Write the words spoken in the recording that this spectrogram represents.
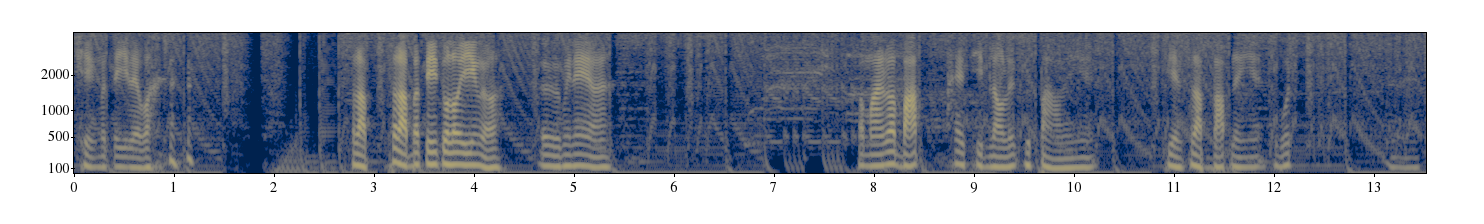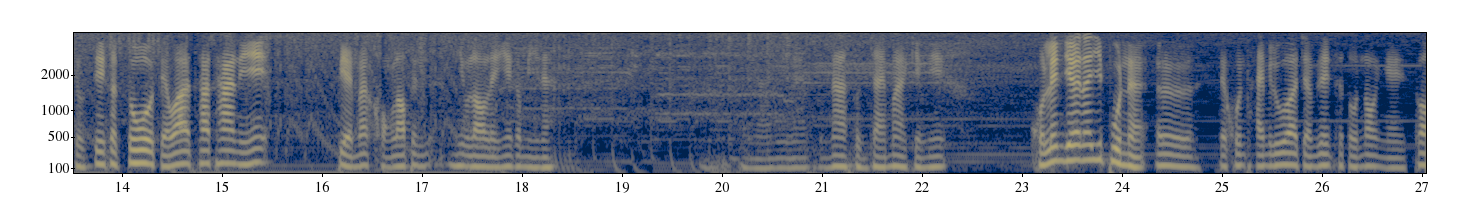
เชงมาตีเลยวะสลับสลับมาตีตัวเราเองเหรอเออไม่แน่นะประมาณว่าบัฟให้ทีมเราหรือเปล่าอะไรเงี้ยเปลี่ยนสลับบัฟอะไรเงี้ยสมมติโจมตีศัตรูแต่ว่าถ้าท่านี้ เปลี่ยนมาของเราเป็นฮิวเราอะไรเงี้ยก็มีนะงานนี้นะน่าสนใจมากเกมนี้ คนเล่นเยอะนะญี่ปุ่นน่ะเออแต่คนไทยไม่รู้ว่าจะเล่นสโตนนอกยังไง ก็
